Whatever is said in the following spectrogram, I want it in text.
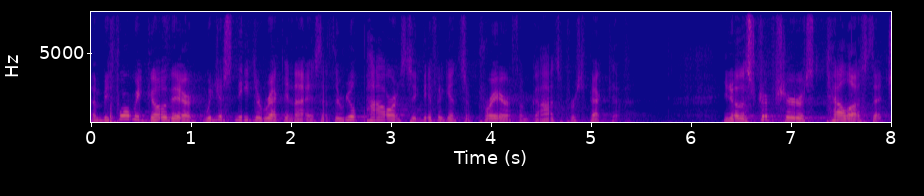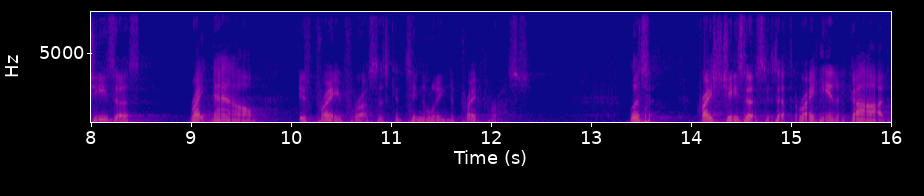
And before we go there, we just need to recognize that the real power and significance of prayer from God's perspective you know, the scriptures tell us that Jesus, right now, is praying for us, is continuing to pray for us. Listen, Christ Jesus is at the right hand of God,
